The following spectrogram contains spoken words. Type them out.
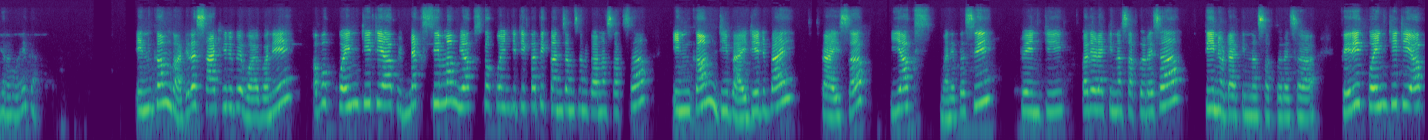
हेरौँ है त। इन्कम घटेर साठी रुपियाँ भयो भने अब क्वान्टिटी अफ म्याक्सिमम यक्सको क्वान्टिटी कति कन्जम्सन गर्न सक्छ? Income divided by price of X भनेपछि ट्वेन्टी कतिवटा किन्न सक्दो रहेछ? तिनवटा किन्न सक्दो रहेछ। फेरि क्वान्टिटी अफ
